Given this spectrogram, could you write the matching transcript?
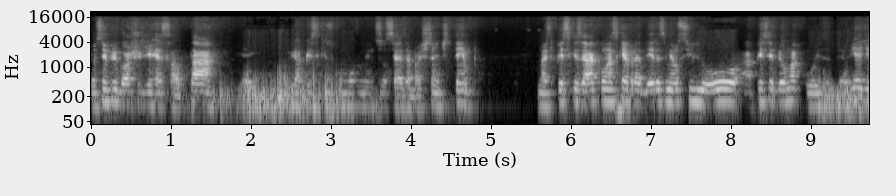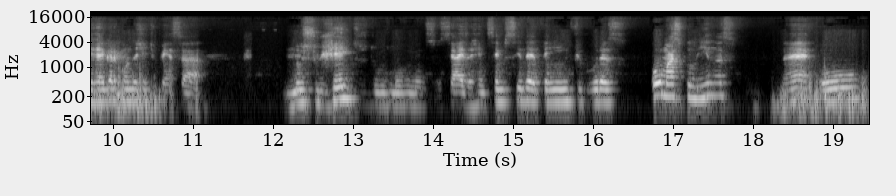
eu sempre gosto de ressaltar, e aí eu já pesquiso com movimentos sociais há bastante tempo, mas pesquisar com as quebradeiras me auxiliou a perceber uma coisa. Via de regra, quando a gente pensa nos sujeitos dos movimentos sociais, a gente sempre se detém em figuras ou masculinas, né, ou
